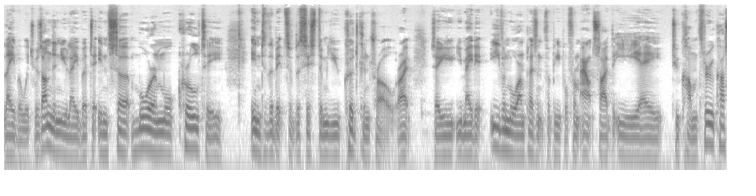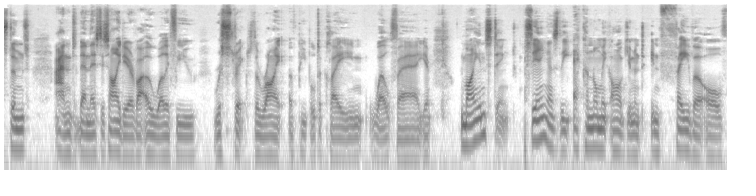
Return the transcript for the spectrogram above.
labour, which was under New Labour to insert more and more cruelty into the bits of the system you could control, right? So you, you made it even more unpleasant for people from outside the EEA to come through customs. And then there's this idea of like, oh, well, if you restrict the right of people to claim welfare. Yeah. My instinct, seeing as the economic argument in favour of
